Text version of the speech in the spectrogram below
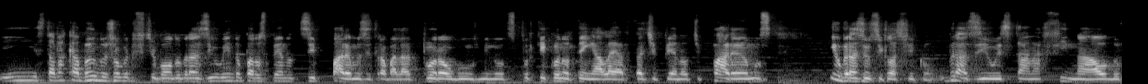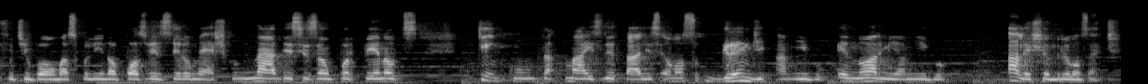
e estava acabando o jogo de futebol do Brasil, indo para os pênaltis e paramos de trabalhar por alguns minutos, porque quando tem alerta de pênalti, paramos e o Brasil se classificou. O Brasil está na final do futebol masculino após vencer o México na decisão por pênaltis. Quem conta mais detalhes é o nosso grande amigo, enorme amigo, Alexandre Losetti.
